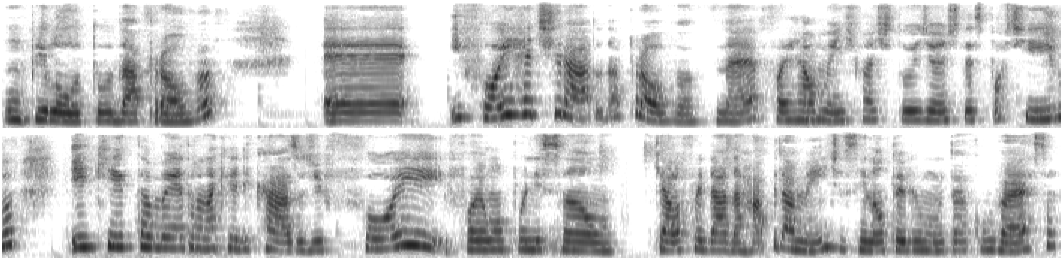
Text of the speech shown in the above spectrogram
um piloto da prova é, e foi retirado da prova, né? Foi realmente uma atitude antidesportiva e que também entra naquele caso de foi foi uma punição que ela foi dada rapidamente, assim, não teve muita conversa.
